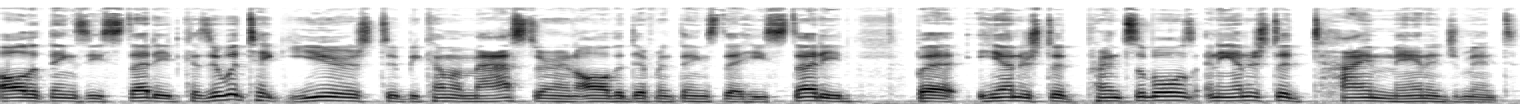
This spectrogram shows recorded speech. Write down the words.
all the things he studied because it would take years to become a master in all the different things that he studied, but he understood principles and he understood time management.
